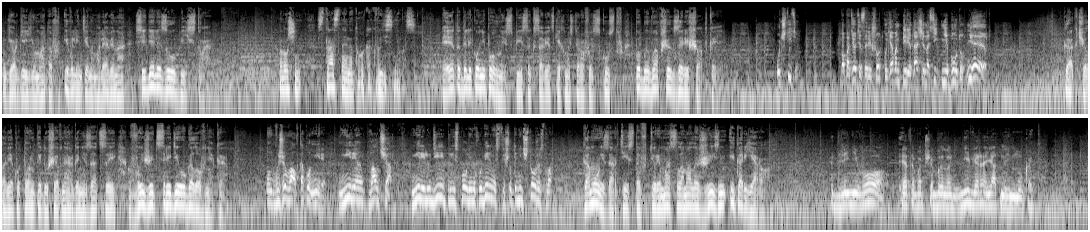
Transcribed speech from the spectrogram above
Георгий Юматов и Валентина Малявина сидели за убийство. Была очень страстная натура, как выяснилось. И это далеко не полный список советских мастеров искусств, побывавших за решеткой. Учтите, Попадете за решетку, я вам передачи носить не буду. Нет! Как человеку тонкой душевной организации выжить среди уголовника? Он выживал в каком мире? В мире волчар. В мире людей, преисполненных уверенности, что ты ничтожество. Кому из артистов тюрьма сломала жизнь и карьеру? Для него это вообще было невероятной мукой.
